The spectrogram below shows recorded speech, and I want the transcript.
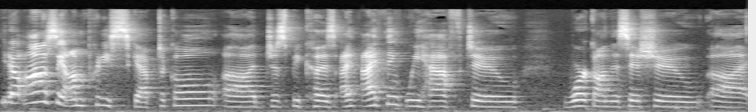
you know honestly i'm pretty skeptical uh, just because I, I think we have to work on this issue uh,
